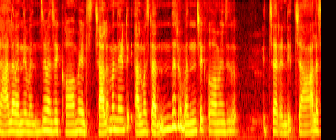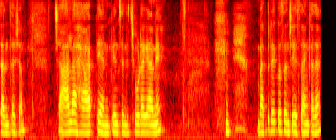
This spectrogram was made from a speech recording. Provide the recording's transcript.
చాలామంది మంచి మంచి కామెంట్స్ చాలామంది ఏంటి ఆల్మోస్ట్ అందరూ మంచి కామెంట్స్ ఇచ్చారండి. చాలా సంతోషం. చాలా హ్యాపీ అనిపించింది చూడగానే. బర్త్డే కోసం చేశాం కదా.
